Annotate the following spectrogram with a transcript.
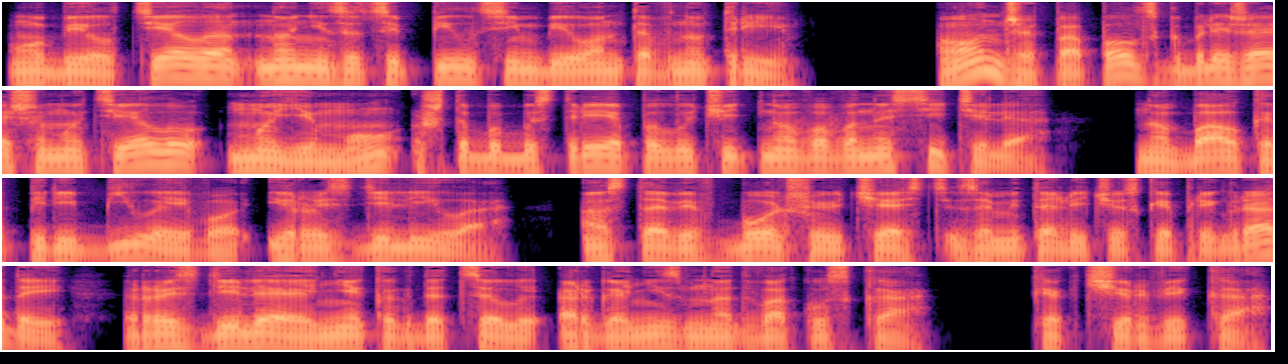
Убил тело, но не зацепил симбионта внутри. Он же пополз к ближайшему телу, моему, чтобы быстрее получить нового носителя, но балка перебила его и разделила, оставив большую часть за металлической преградой, разделяя некогда целый организм на два куска, как червяка.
